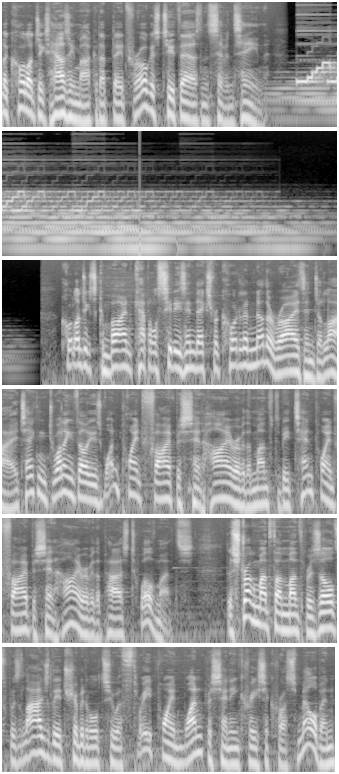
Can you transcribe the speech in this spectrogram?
to CoreLogic's housing market update for August 2017. CoreLogic's combined capital cities index recorded another rise in July, taking dwelling values 1.5% higher over the month to be 10.5% higher over the past 12 months. The strong month on month results was largely attributable to a 3.1% increase across Melbourne,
